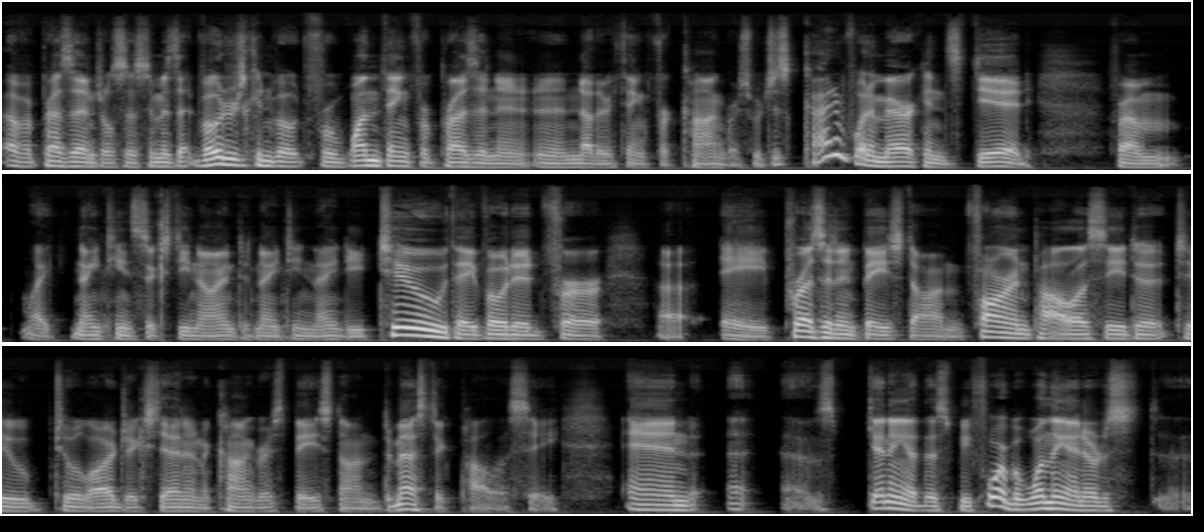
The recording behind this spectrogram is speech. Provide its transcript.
of a presidential system is that voters can vote for one thing for president and another thing for Congress, which is kind of what Americans did from like 1969 to 1992. They voted for uh, a president based on foreign policy to, to, to a large extent and a Congress based on domestic policy. And uh, I was getting at this before, but one thing I noticed uh,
